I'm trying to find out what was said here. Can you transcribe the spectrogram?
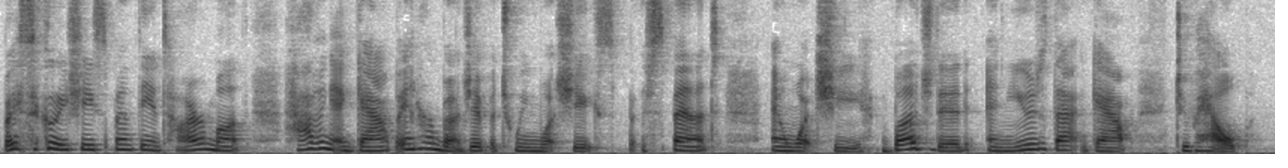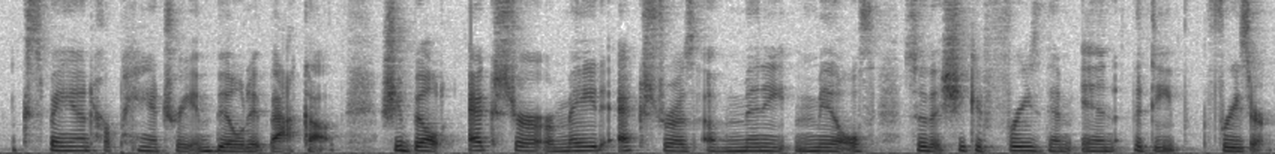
Basically, she spent the entire month having a gap in her budget between what she spent and what she budgeted and used that gap to help expand her pantry and build it back up. She built extra or made extras of many meals so that she could freeze them in the deep freezer.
